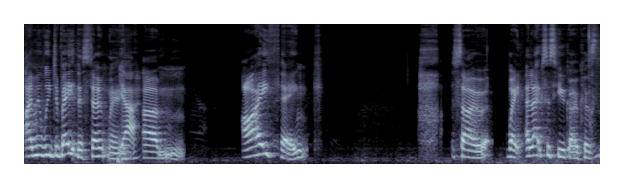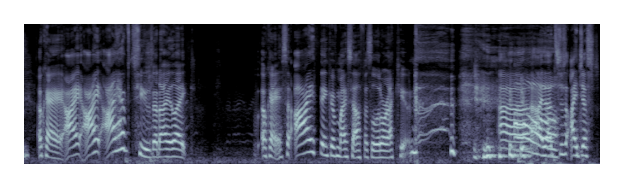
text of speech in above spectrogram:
I mean, we debate this, don't we? Yeah. Um, I think. So wait, Alexis, you go because Okay, I, I I have two that I like. Okay, so I think of myself as a little raccoon. uh, I- that's just I just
